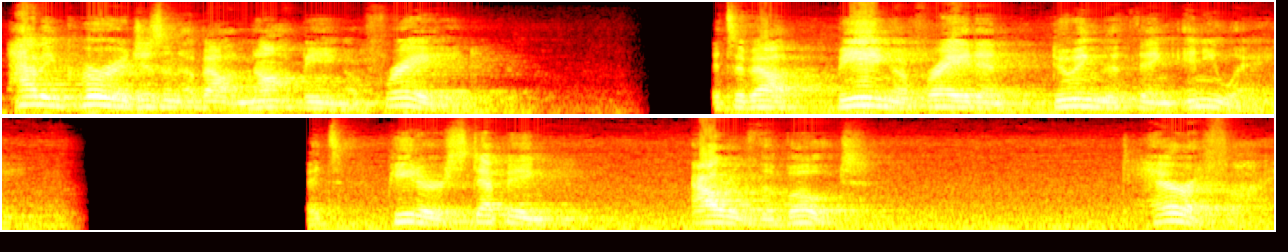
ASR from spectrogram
having courage isn't about not being afraid. It's about being afraid and doing the thing anyway. It's Peter stepping out of the boat, terrified,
